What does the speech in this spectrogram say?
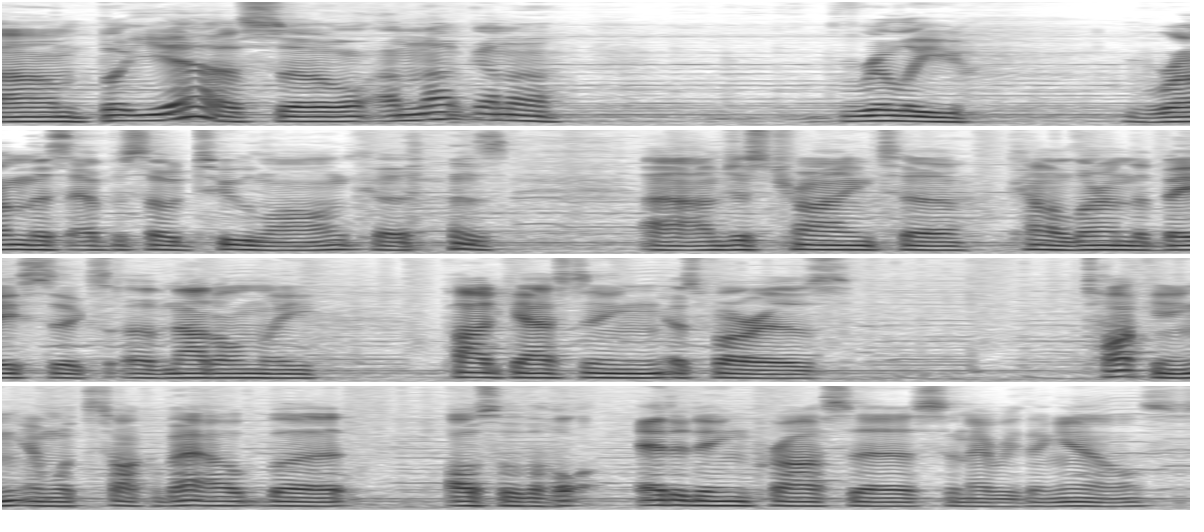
Um, but yeah, so I'm not gonna really run this episode too long because uh, I'm just trying to kind of learn the basics of not only podcasting as far as talking and what to talk about, but also the whole editing process and everything else.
